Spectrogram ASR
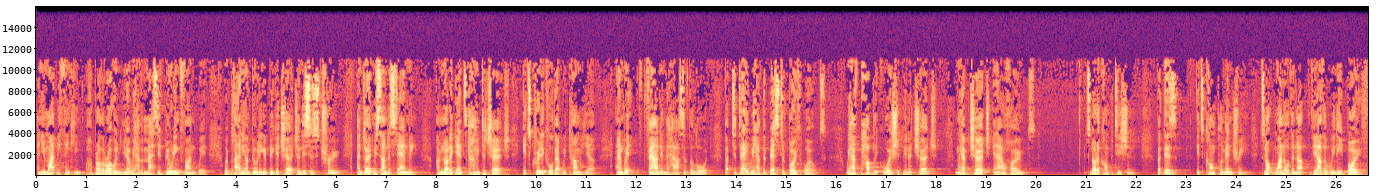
And you might be thinking, oh, Brother Roan, you know, we have a massive building fund. We're, we're planning on building a bigger church. And this is true. And don't misunderstand me. I'm not against coming to church. It's critical that we come here and we're found in the house of the Lord. But today we have the best of both worlds. We have public worship in a church and we have church in our homes. It's not a competition, but there's, it's complementary. It's not one or the, the other. We need both.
